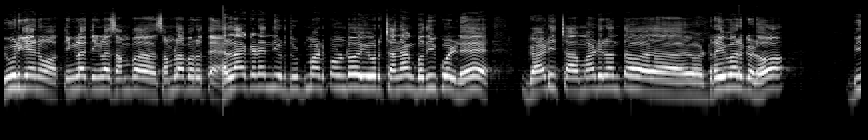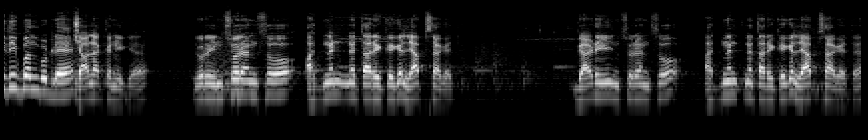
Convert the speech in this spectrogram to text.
ಇವ್ರಿಗೇನು ತಿಂಗಳ ತಿಂಗಳ ಸಂಬ, ಸಂಬಳ ಬರುತ್ತೆ. ಎಲ್ಲ ಕಡೆಯಿಂದ ಇವ್ರು ದುಡ್ಡು ಮಾಡಿಕೊಂಡು ಇವ್ರು ಚೆನ್ನಾಗಿ ಬದುಕೊಳ್ಳಿ ಗಾಡಿ ಚಾ, ಮಾಡಿರೋಂಥ ಡ್ರೈವರ್ಗಳು ಬೀದಿಗೆ ಬಂದ್ಬಿಡ್ಲಿ. ಚಾಲಕನಿಗೆ ಇವ್ರ ಇನ್ಶೂರೆನ್ಸು ಹದಿನೆಂಟನೇ ತಾರೀಕಿಗೆ ಲ್ಯಾಪ್ಸ್ ಆಗೈತೆ. ಗಾಡಿ ಇನ್ಶೂರೆನ್ಸು ಹದಿನೆಂಟನೇ ತಾರೀಕಿಗೆ ಲ್ಯಾಪ್ಸ್ ಆಗೈತೆ.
